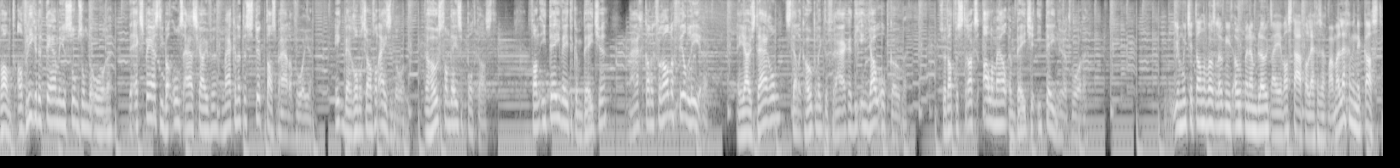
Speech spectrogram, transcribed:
Want al vliegen de termen je soms om de oren, de experts die bij ons aanschuiven maken het een stuk tastbaarder voor je. Ik ben Robert-Jan van IJzendoorn, de host van deze podcast. Van IT weet ik een beetje, maar kan ik vooral nog veel leren. En juist daarom stel ik hopelijk de vragen die in jou opkomen. Zodat we straks allemaal een beetje IT-nerd worden. Je moet je tandenborstel ook niet open en bloot bij je wastafel leggen, zeg maar. Maar leg hem in de kast.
